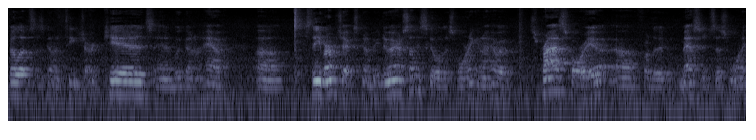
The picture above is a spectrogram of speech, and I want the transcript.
Phillips is going to teach our kids, and we're going to have Steve Ermchek's going to be doing our Sunday school this morning, and I have a surprise for you uh, for the message this morning.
